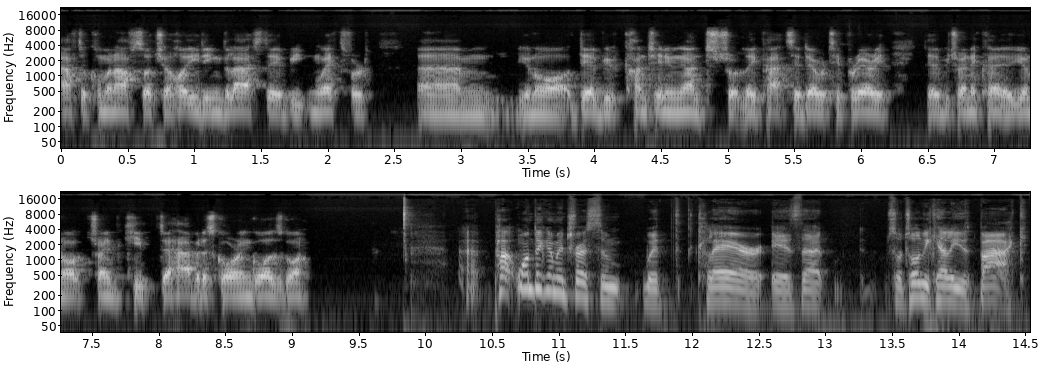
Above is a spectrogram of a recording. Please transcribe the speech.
after coming off such a hiding the last day beating Wexford um, you know, they'll be continuing on to, like Pat said, they were Tipperary. They'll be trying to, you know, trying to keep the habit of scoring goals going. Uh, Pat, one thing I'm interested in with Clare is that so Tony Kelly is back.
